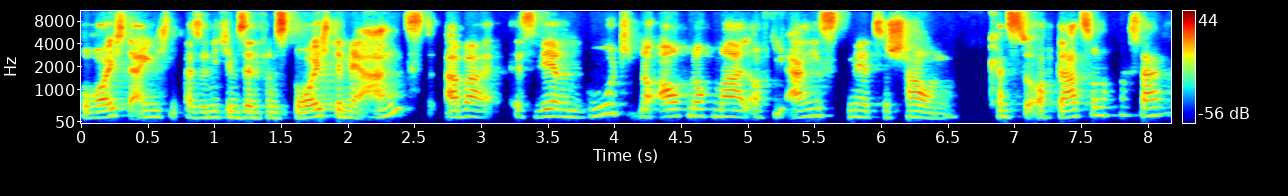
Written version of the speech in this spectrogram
bräuchte eigentlich, also nicht im Sinne von es bräuchte mehr Angst, aber es wäre gut, noch, auch nochmal auf die Angst mehr zu schauen. Kannst du auch dazu noch was sagen?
